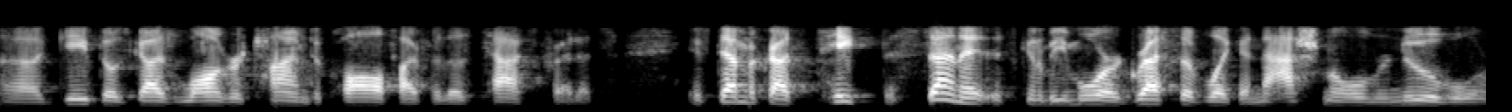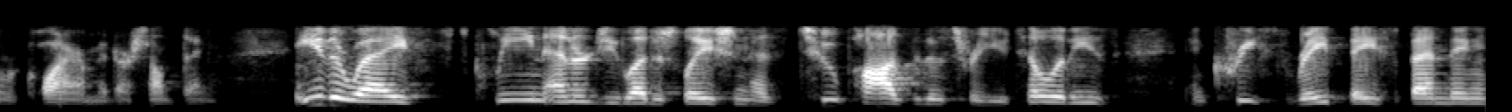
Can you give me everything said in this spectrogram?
uh, gave those guys longer time to qualify for those tax credits. If Democrats take the Senate, it's going to be more aggressive, like a national renewable requirement or something. Either way, clean energy legislation has two positives for utilities increased rate based spending,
